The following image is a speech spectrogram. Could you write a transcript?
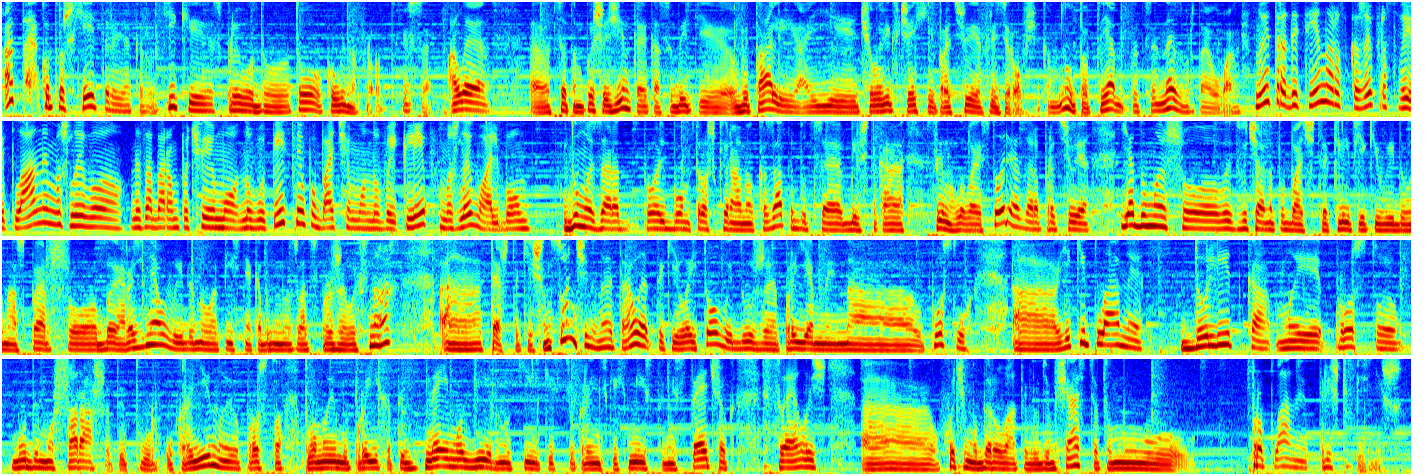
а так, отож, хейтери, я кажу, тільки з приводу того, коли на фронт, і все. Але Е, Це там пише жінка, яка сидить е, в Італії, а її чоловік в Чехії працює фрезеровщиком. Ну тобто я на це не звертаю уваги. Ну і традиційно розкажи про свої плани. Можливо, незабаром почуємо нову пісню, побачимо новий кліп, можливо, альбом. Думаю, зараз про альбом трошки рано казати, бо це більш така синглова історія зараз працює. Я думаю, що ви звичайно побачите кліп, який вийде у нас 1 березня. Вийде нова пісня, яка буде називатися в рожевих снах. А, теж такий шансончик, знаєте, але такий лайтовий, дуже приємний на послух. А, які плани? До літка ми просто будемо шарашити тур Україною. Просто плануємо проїхати неймовірну кількість українських міст, містечок, селищ. Хочемо дарувати людям щастя, тому про плани трішки пізніше.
